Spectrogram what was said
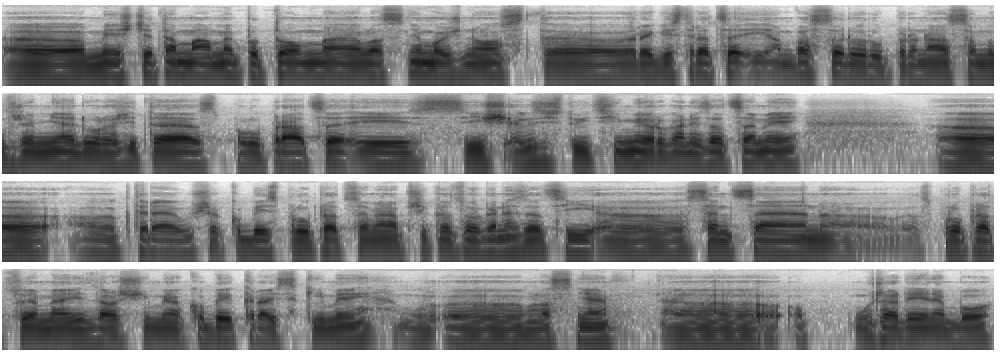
Eh, my ještě tam máme potom eh, vlastně možnost eh, registrace i ambasadorů. Pro nás samozřejmě je důležité spolupráce i s již existujícími organizacemi, které už jakoby spolupracujeme například s organizací Sensen, spolupracujeme i s dalšími jakoby krajskými vlastně úřady nebo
